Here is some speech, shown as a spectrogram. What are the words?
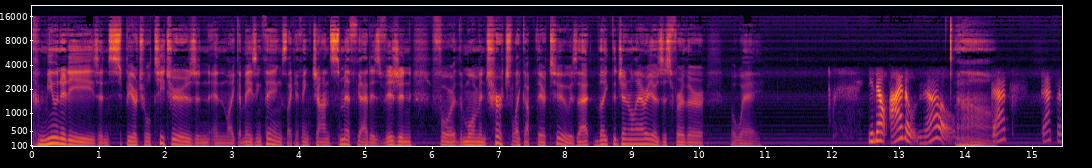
communities and spiritual teachers and, and like amazing things. Like I think John Smith had his vision for the Mormon church like up there too. Is that like the general area or is this further away? You know, I don't know. Oh. That's that's a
